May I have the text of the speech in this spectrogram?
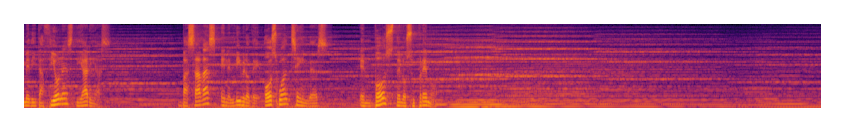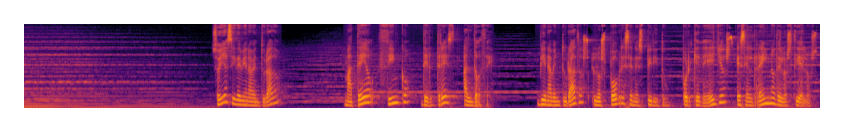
Meditaciones Diarias, basadas en el libro de Oswald Chambers, En pos de lo Supremo. ¿Soy así de bienaventurado? Mateo 5 del 3 al 12. Bienaventurados los pobres en espíritu, porque de ellos es el reino de los cielos.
